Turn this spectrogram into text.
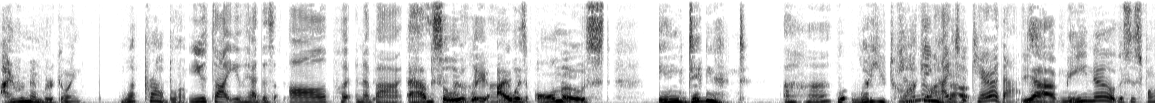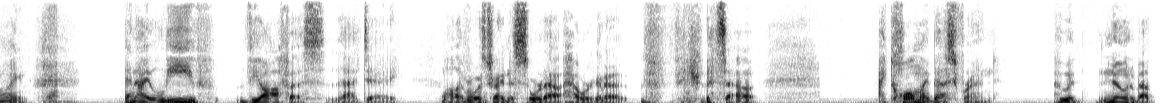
I remember going, what problem? You thought you had this all put in a box. Absolutely. Uh-huh. I was almost indignant. Uh huh. What, what are you talking Uh-huh. no, I took care of that. Yeah, me? No, this is fine. Yeah. And I leave the office that day while everyone's trying to sort out how we're going to figure this out. I call my best friend who had known about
